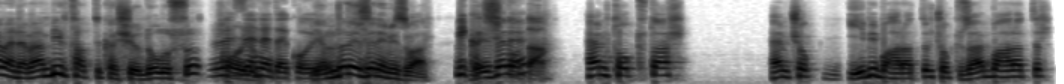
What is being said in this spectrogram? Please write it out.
hemen hemen bir tatlı kaşığı dolusu koydum. Rezene de koyuyoruz Yanında şimdi. rezenemiz var. Bir kaşık Rezene o da. hem tok tutar hem çok iyi bir baharattır, çok güzel bir baharattır.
